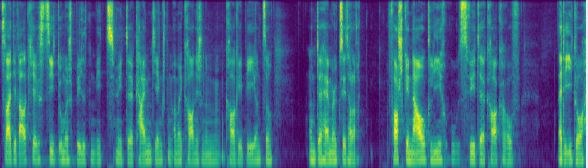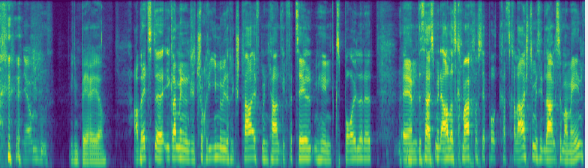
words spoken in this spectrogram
Zweite Weltkriegszeit umspielt mit, mit äh, Geheimdienst, dem amerikanischen und dem KGB und so. Und der Hammer sieht halt einfach fast genau gleich aus wie der Karkaroff. Äh, der Igor. Ja. mit dem Beret, ja. Aber jetzt, äh, ich glaube, wir haben jetzt schon ein bisschen, immer wieder ein bisschen gestreift, wir haben die Handlung erzählt, wir haben gespoilert. ähm, das heisst, wir haben alles gemacht, was der Podcast kann leisten kann. Wir sind langsam am Ende.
